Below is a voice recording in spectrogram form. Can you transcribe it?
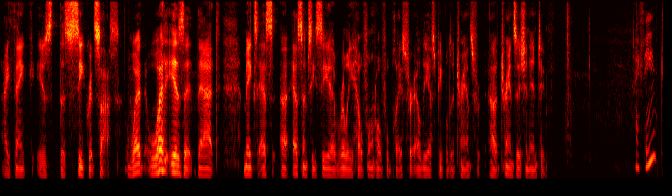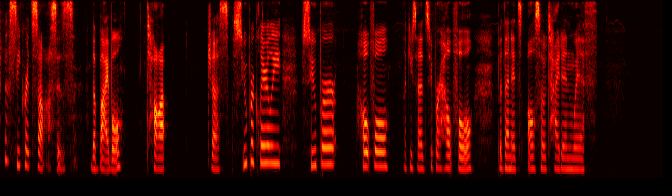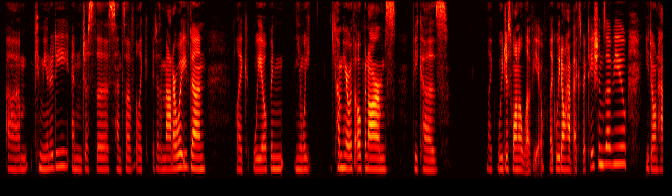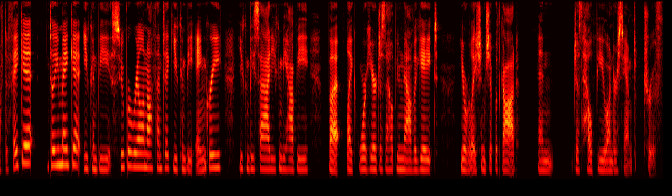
I think is the secret sauce. What what is it that makes S, uh, SMCC a really helpful and hopeful place for LDS people to transfer uh, transition into? I think the secret sauce is the Bible taught just super clearly, super hopeful, like you said, super helpful, but then it's also tied in with um, community and just the sense of like it doesn't matter what you've done, like we open, you know, we come here with open arms because like we just want to love you. Like we don't have expectations of you. You don't have to fake it until you make it. You can be super real and authentic. You can be angry. You can be sad. You can be happy. But like we're here just to help you navigate your relationship with God and just help you understand truth.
